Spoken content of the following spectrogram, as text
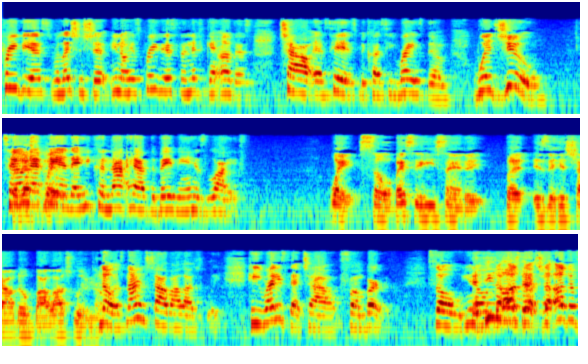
previous relationship, you know, his previous significant other's child as his because he raised them. Would you tell that man that he could not have the baby in his life? Wait, so basically he's saying that but is it his child though biologically or no? No, it's not his child biologically. He raised that child from birth. So you know the other the other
